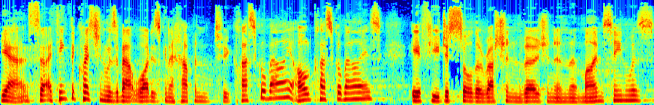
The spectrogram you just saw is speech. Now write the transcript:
Yeah, so I think the question was about what is going to happen to classical ballet, old classical ballets, if you just saw the Russian version and the mime scene was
